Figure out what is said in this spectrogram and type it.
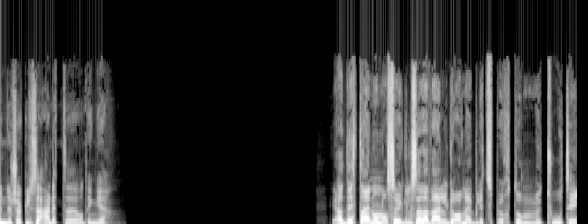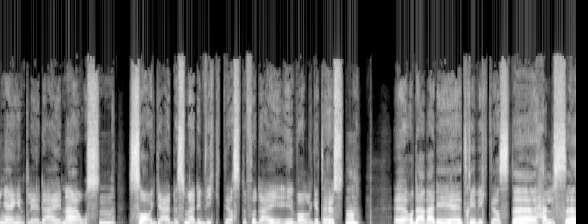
undersøkelse er dette, Odd Inge? Ja, dette er en undersøkelse der velgerne er blitt spurt om to ting, egentlig. Det ene er åssen saker er det som er de viktigste for deg i valget til høsten. Eh, og der er de tre viktigste helse,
